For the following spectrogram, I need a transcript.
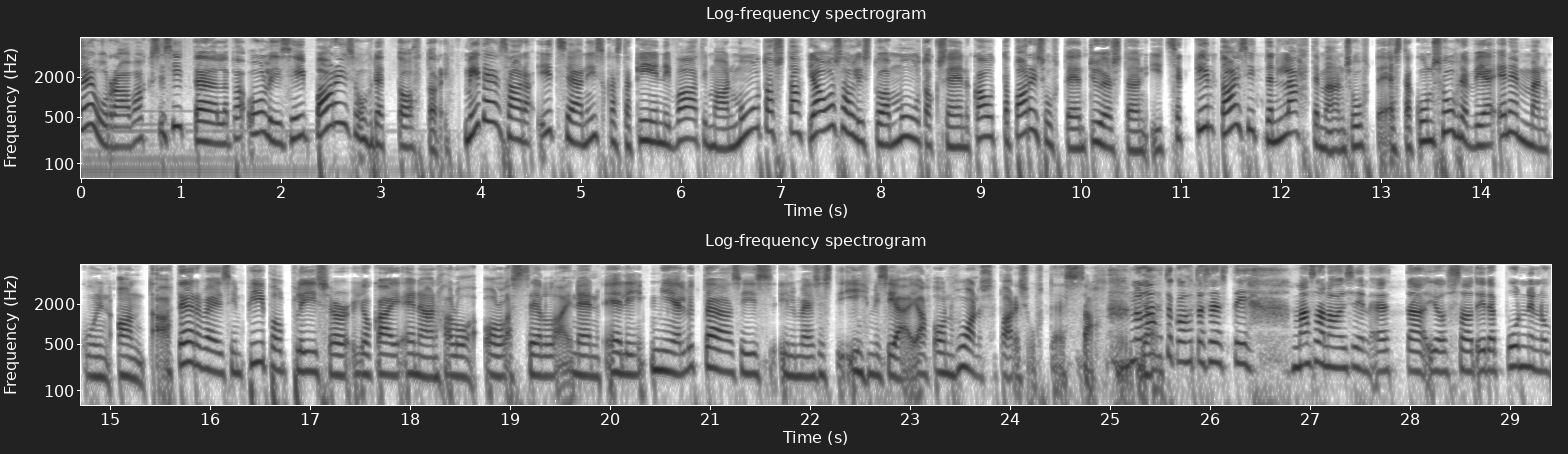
Seuraavaksi sitten täälläpä olisi parisuhdetohtori. Miten saada itseään niskasta kiinni vaatimaan muutosta ja osallistua muutokseen kautta parisuhteen työstöön itsekin tai sitten lähtemään suhteesta, kun suhde vie enemmän kuin antaa. Terveisin people pleaser, joka ei enää halua olla sellainen. Eli miellyttää siis ilmeisesti ihmisiä ja on huonossa parisuhteessa. No ja. lähtökohtaisesti mä sanoisin, että jos sä oot itse punninnut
